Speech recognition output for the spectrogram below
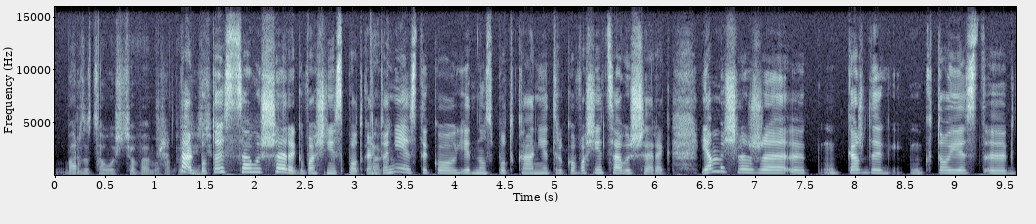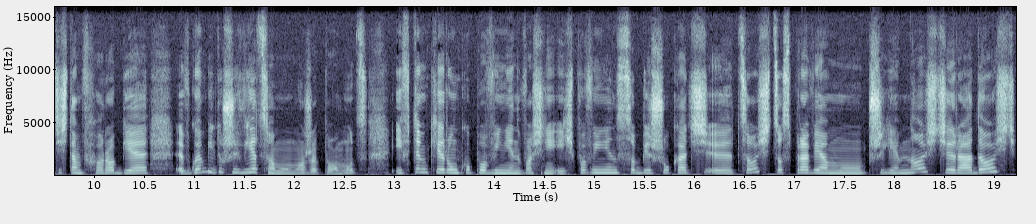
bardzo całościowe, można powiedzieć. Tak, bo to jest cały szereg właśnie spotkań. Tak. To nie jest tylko jedno spotkanie, tylko właśnie cały szereg. Ja myślę, że każdy, kto jest gdzieś tam w chorobie, w głębi duszy wie, co mu może pomóc. I w tym kierunku powinien właśnie iść. Powinien sobie szukać y, coś, co sprawia mu przyjemność, radość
